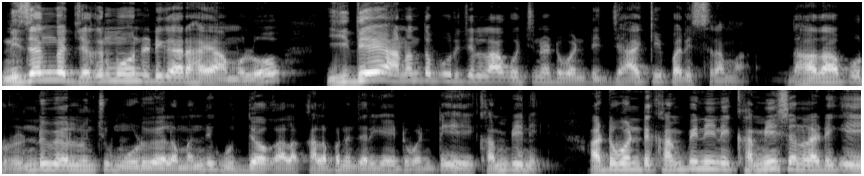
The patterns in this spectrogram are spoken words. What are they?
నిజంగా జగన్మోహన్ రెడ్డి గారి హయాంలో ఇదే అనంతపూర్ జిల్లాకు వచ్చినటువంటి జాకీ పరిశ్రమ దాదాపు రెండు వేల నుంచి మూడు వేల మందికి ఉద్యోగాల కల్పన జరిగేటువంటి కంపెనీ. అటువంటి కంపెనీని కమిషన్లు అడిగి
